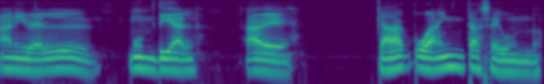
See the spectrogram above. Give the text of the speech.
a nivel mundial, ¿sabe? Cada 40 segundos.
